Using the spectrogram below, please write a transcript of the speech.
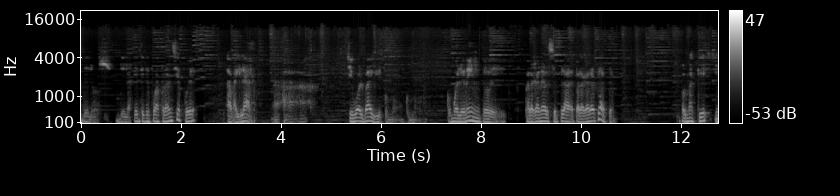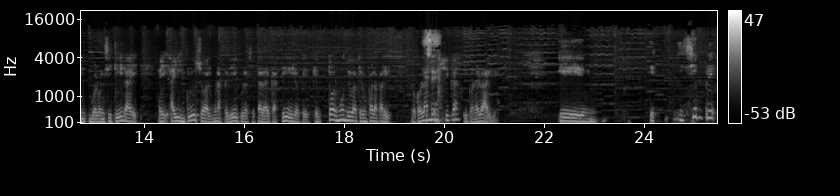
de los de la gente que fue a Francia fue a bailar, llegó al baile como, como, como elemento de, para ganarse para ganar plata. Por más que, vuelvo a insistir, hay, hay, incluso algunas películas, está la de Castillo, que, todo el mundo iba a triunfar a París, pero con la música y con el baile. Y, siempre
